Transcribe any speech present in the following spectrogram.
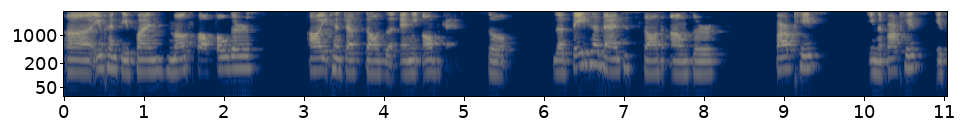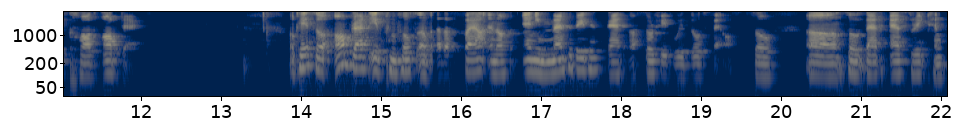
uh, you can define multiple folders, or you can just store the, any object. So the data that stored on the buckets in the case is called object. Okay, so object is composed of the file and also any metadata that associate with those files. So, uh, so that S3 can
